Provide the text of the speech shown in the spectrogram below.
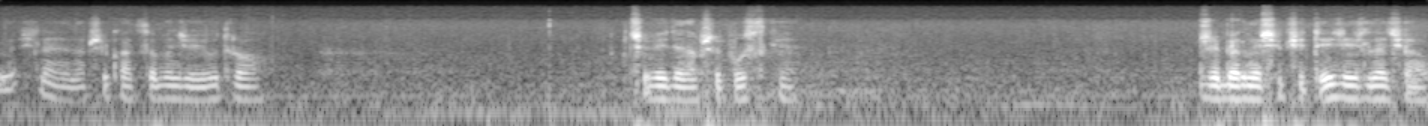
Myślę na przykład, co będzie jutro. Czy wyjdę na przepustkę. Żeby jak najszybciej tydzień zleciał.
